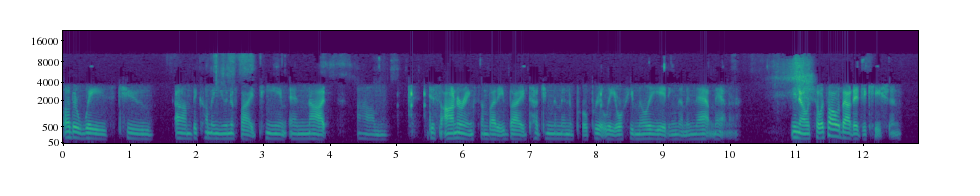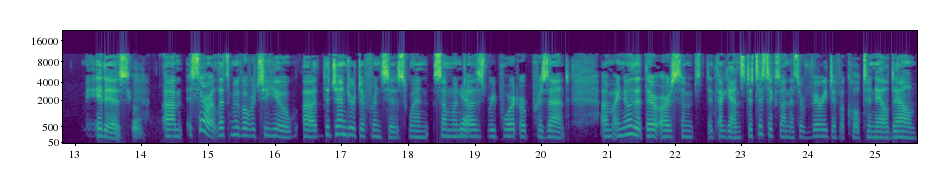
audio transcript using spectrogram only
other ways to um, become a unified team and not um, dishonoring somebody by touching them inappropriately or humiliating them in that manner. You know, so it's all about education. It is. Um, Sara, let's move over to you. Uh, the gender differences when someone yes. does report or present. Um, I know that there are some, again, statistics on this are very difficult to nail down,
